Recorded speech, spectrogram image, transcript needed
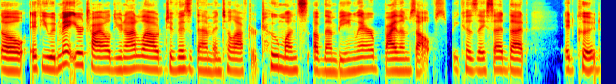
So if you admit your child, you're not allowed to visit them until after two months of them being there by themselves because they said that it could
